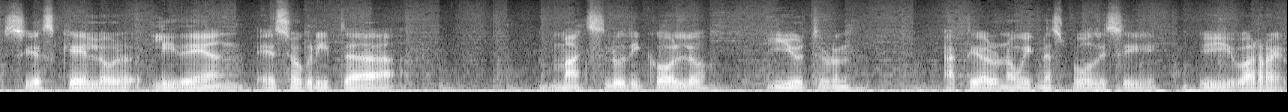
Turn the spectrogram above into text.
si es que lo lidean, eso grita Max Ludicolo, U-turn, activar una Weakness Policy y barrer.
